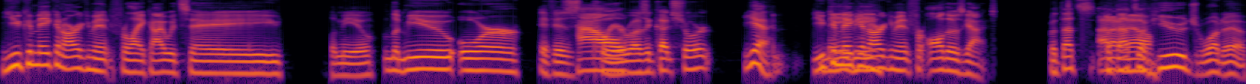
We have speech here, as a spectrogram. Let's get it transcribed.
you can make an argument for like I would say Lemieux, Lemieux or if his How- career wasn't cut short. Yeah you can make an Maybe. argument for all those guys but that's I but don't that's know. a huge what if.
